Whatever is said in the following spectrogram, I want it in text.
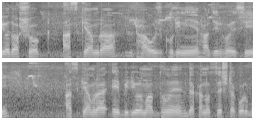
প্রিয় দর্শক, আজকে আমরা ঢাউস ঘুড়ি নিয়ে হাজির হয়েছি। আজকে আমরা এই ভিডিওর মাধ্যমে দেখানোর চেষ্টা করব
